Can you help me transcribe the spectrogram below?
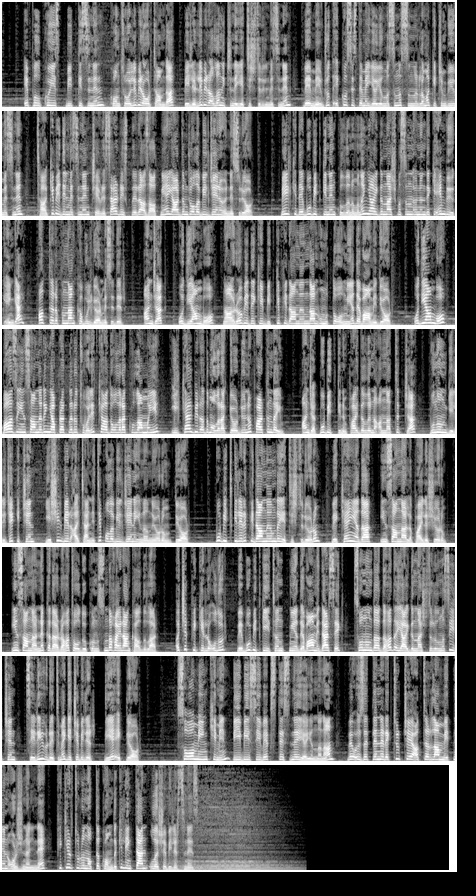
Apple Quist bitkisinin kontrollü bir ortamda belirli bir alan içinde yetiştirilmesinin ve mevcut ekosisteme yayılmasını sınırlamak için büyümesinin takip edilmesinin çevresel riskleri azaltmaya yardımcı olabileceğini öne sürüyor. Belki de bu bitkinin kullanımının yaygınlaşmasının önündeki en büyük engel halk tarafından kabul görmesidir. Ancak Odiambo, Nairobi'deki bitki fidanlığından umutlu olmaya devam ediyor. Odiambo, bazı insanların yaprakları tuvalet kağıdı olarak kullanmayı ilkel bir adım olarak gördüğünün farkındayım. Ancak bu bitkinin faydalarını anlattıkça bunun gelecek için yeşil bir alternatif olabileceğine inanıyorum, diyor. Bu bitkileri fidanlığımda yetiştiriyorum ve Kenya'da insanlarla paylaşıyorum. İnsanlar ne kadar rahat olduğu konusunda hayran kaldılar. Açık fikirli olur ve bu bitkiyi tanıtmaya devam edersek sonunda daha da yaygınlaştırılması için seri üretime geçebilir diye ekliyor. So Min Kim'in BBC web sitesinde yayınlanan ve özetlenerek Türkçe'ye aktarılan metnin orijinaline fikirturu.com'daki linkten ulaşabilirsiniz.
